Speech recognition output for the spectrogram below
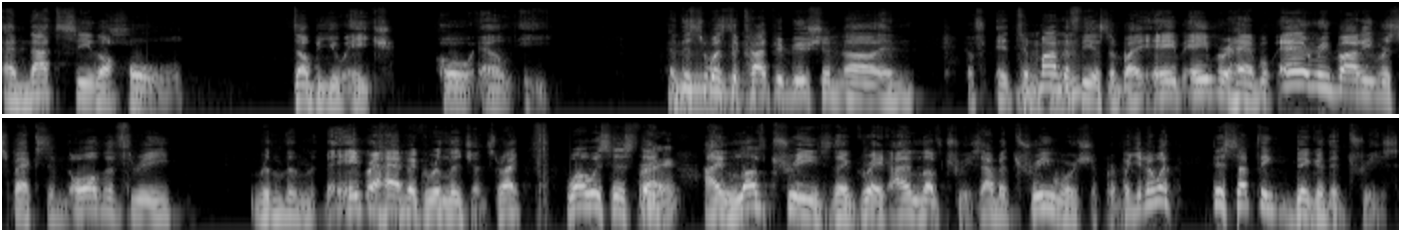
and not see the whole. W H O L E. And this mm. was the hmm. contribution uh, in, into mm-hmm. monotheism by Abe, Abraham, who everybody respects in all the three Abrahamic religions, right? What was his thing? Right. I love trees. They're great. I love trees. I'm a tree worshiper. But you know what? There's something bigger than trees.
